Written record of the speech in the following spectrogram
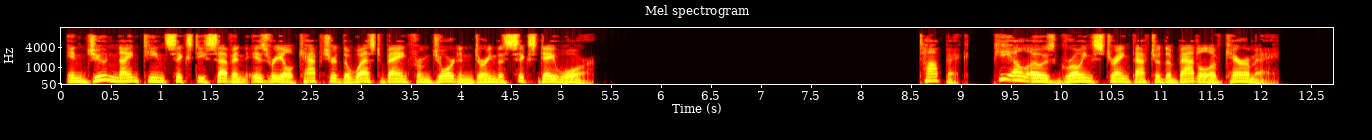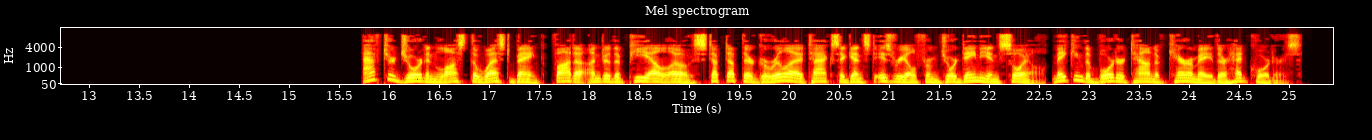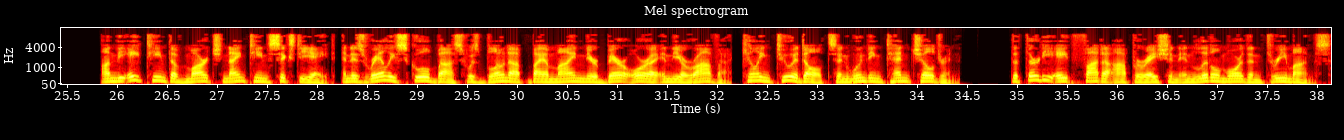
In June 1967 Israel captured the West Bank from Jordan during the Six-Day War. PLO's growing strength after the Battle of Karameh After Jordan lost the West Bank, Fatah under the PLO stepped up their guerrilla attacks against Israel from Jordanian soil, making the border town of Karameh their headquarters. On 18 March 1968, an Israeli school bus was blown up by a mine near Be'er Ora in the Arava, killing two adults and wounding ten children—the 38th Fatah operation in little more than three months.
